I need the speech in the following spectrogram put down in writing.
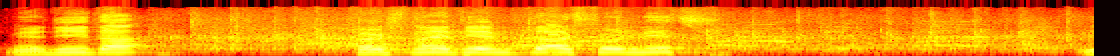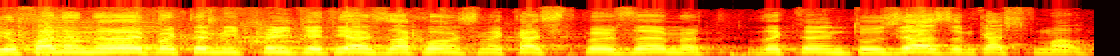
Mirdita, përshëndetje të dashur miq. Ju falënderoj për këtë mikpritje të jashtëzakonshme kaq të përzemërt dhe këtë entuziazëm kaq të madh.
